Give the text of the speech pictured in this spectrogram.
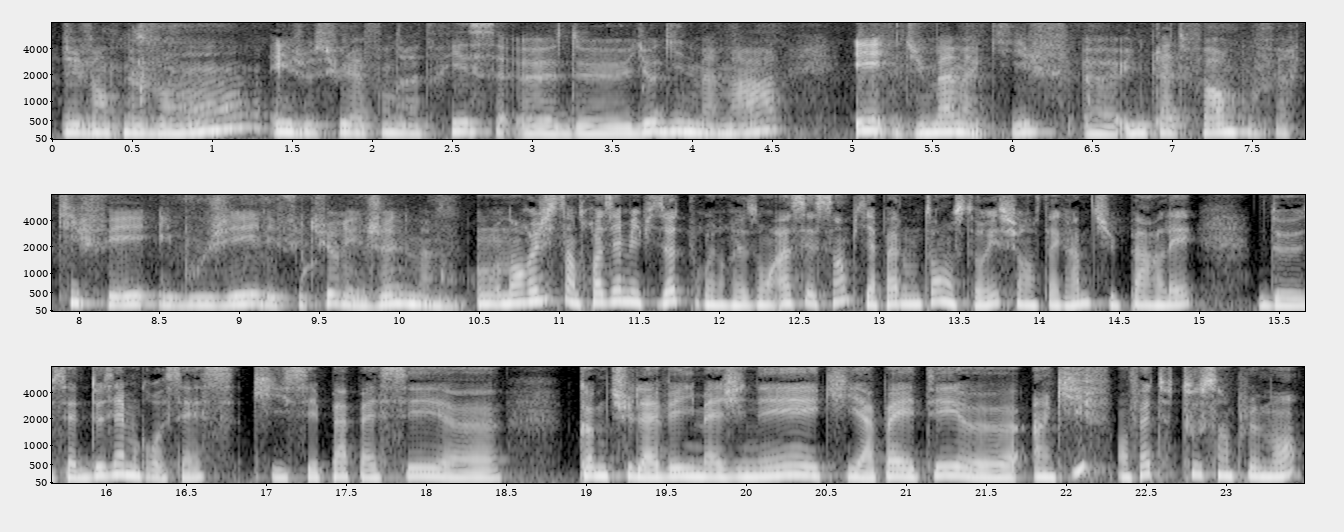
J'ai 29 ans et je suis la fondatrice euh, de Yogin Mama et du Mama Kiff, euh, une plateforme pour faire kiffer et bouger les futures et jeunes mamans. On enregistre un troisième épisode pour une raison assez simple. Il n'y a pas longtemps en story sur Instagram, tu parlais de cette deuxième grossesse qui s'est pas passée euh, comme tu l'avais imaginé et qui n'a pas été euh, un kiff, en fait, tout simplement.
